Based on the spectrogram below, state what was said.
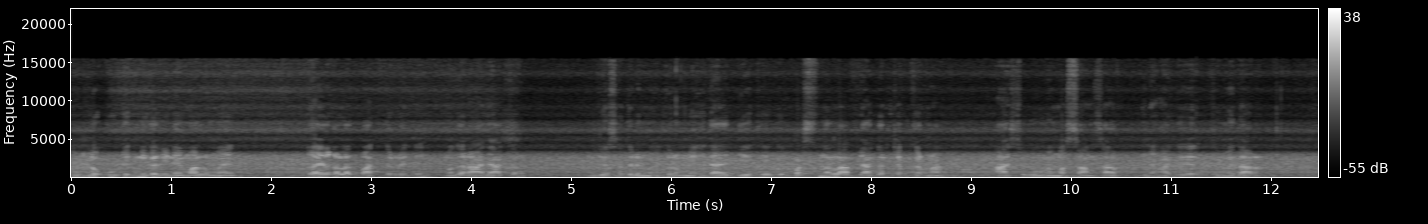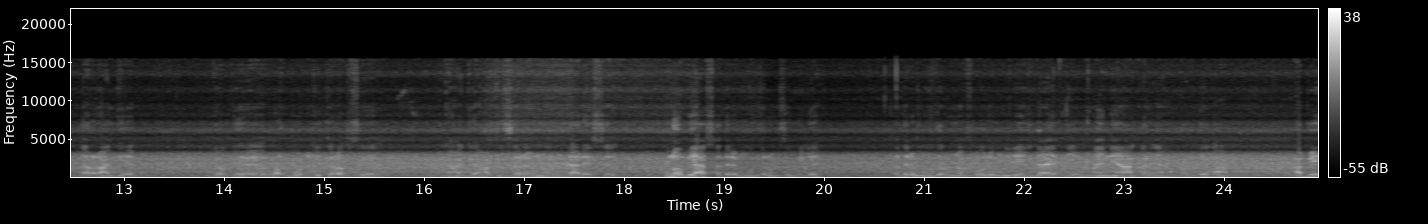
कुछ लोग को टेक्निकली नहीं मालूम है, गैर गलत बात कर रहे थे, मगर आज आकर मुझे सदर मोहतरम ने हिदायत दिए थे कि पर्सनल आप जाकर चेक करना आज सुबह में मस्तान साहब यहाँ के ज़िम्मेदार दरगाह के जो कि वक्फ बोर्ड की तरफ़ से यहाँ के ऑफिसर हैं, उन्होंने रिटायर ऐसे उन्होंने भी आज सदर मोहतरम से मिले। सदर मोहतरम ने फौरी मुझे हिदायत दी, मैंने आकर यहाँ पर देखा। अभी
